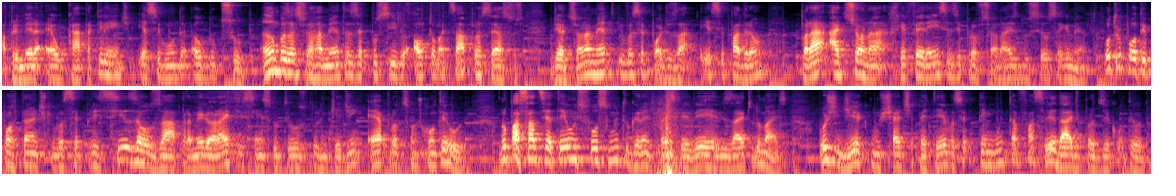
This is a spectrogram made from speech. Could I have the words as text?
A primeira é o Cata Cliente e a segunda é o DuxSup. Ambas as ferramentas é possível automatizar processos de adicionamento e você pode usar esse padrão para adicionar referências e profissionais do seu segmento. Outro ponto importante que você precisa usar para melhorar a eficiência do teu uso do LinkedIn é a produção de conteúdo. No passado você teve um esforço muito grande para escrever, revisar e tudo mais. Hoje em dia, com o Chat GPT, você tem muita facilidade de produzir conteúdo.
